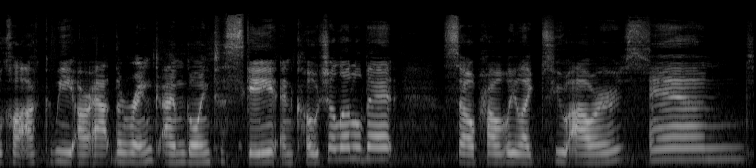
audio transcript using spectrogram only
O'clock. We are at the rink. I'm going to skate and coach a little bit. So probably like two hours. And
